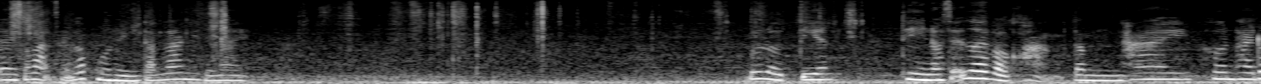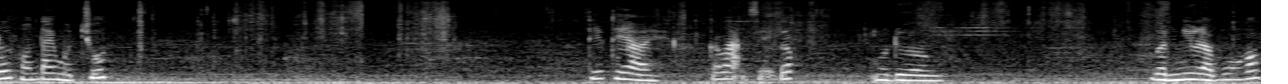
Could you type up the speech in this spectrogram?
đây, các bạn sẽ gấp một hình tam giác như thế này. Bước đầu tiên thì nó sẽ rơi vào khoảng tầm hai, hơn hai đốt ngón tay một chút. Tiếp theo này, các bạn sẽ gấp một đường, gần như là vuông góc.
